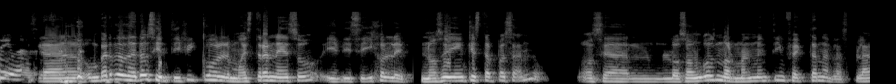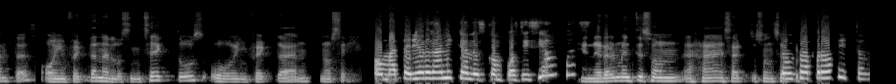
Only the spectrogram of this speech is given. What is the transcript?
Sí, O sea, un verdadero científico le muestran eso y dice, híjole, no sé bien qué está pasando. O sea, los hongos normalmente infectan a las plantas o infectan a los insectos o infectan, no sé. O materia orgánica en descomposición, pues. Generalmente son, ajá, exacto, son Son saprófitos.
